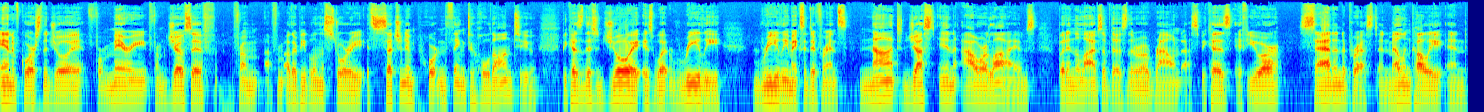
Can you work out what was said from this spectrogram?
and of course the joy for Mary, from Joseph, from uh, from other people in the story. It's such an important thing to hold on to because this joy is what really really makes a difference not just in our lives but in the lives of those that are around us because if you are sad and depressed and melancholy and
